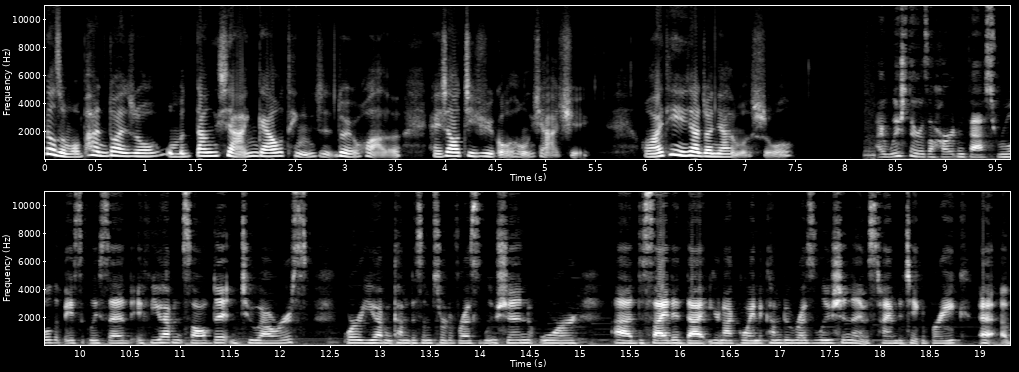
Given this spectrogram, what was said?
要怎么判断说我们当下应该要停止对话了，还是要继续沟通下去？我来听一下专家怎么说。I wish there was a hard and fast rule that basically said if you haven't solved it in two hours, or you haven't come to some sort of resolution, or uh, decided that you're not going to come to a resolution and it was time to take a break, uh,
